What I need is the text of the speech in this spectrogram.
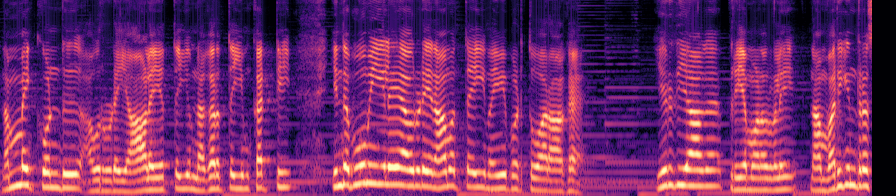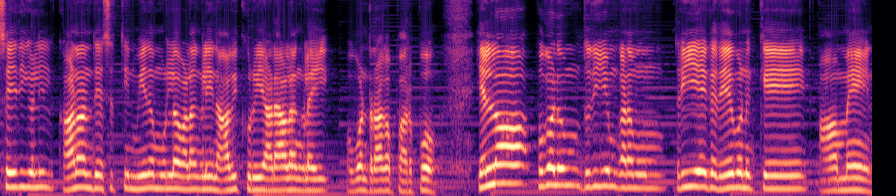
நம்மை கொண்டு அவருடைய ஆலயத்தையும் நகரத்தையும் கட்டி இந்த பூமியிலே அவருடைய நாமத்தை மைமைப்படுத்துவாராக இறுதியாக பிரியமானவர்களே நாம் வருகின்ற செய்திகளில் கானான் தேசத்தின் மீதமுள்ள வளங்களின் ஆவிக்குரிய அடையாளங்களை ஒவ்வொன்றாக பார்ப்போம். எல்லா புகழும் துதியும் கனமும் திரியேக தேவனுக்கே. ஆமேன்.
